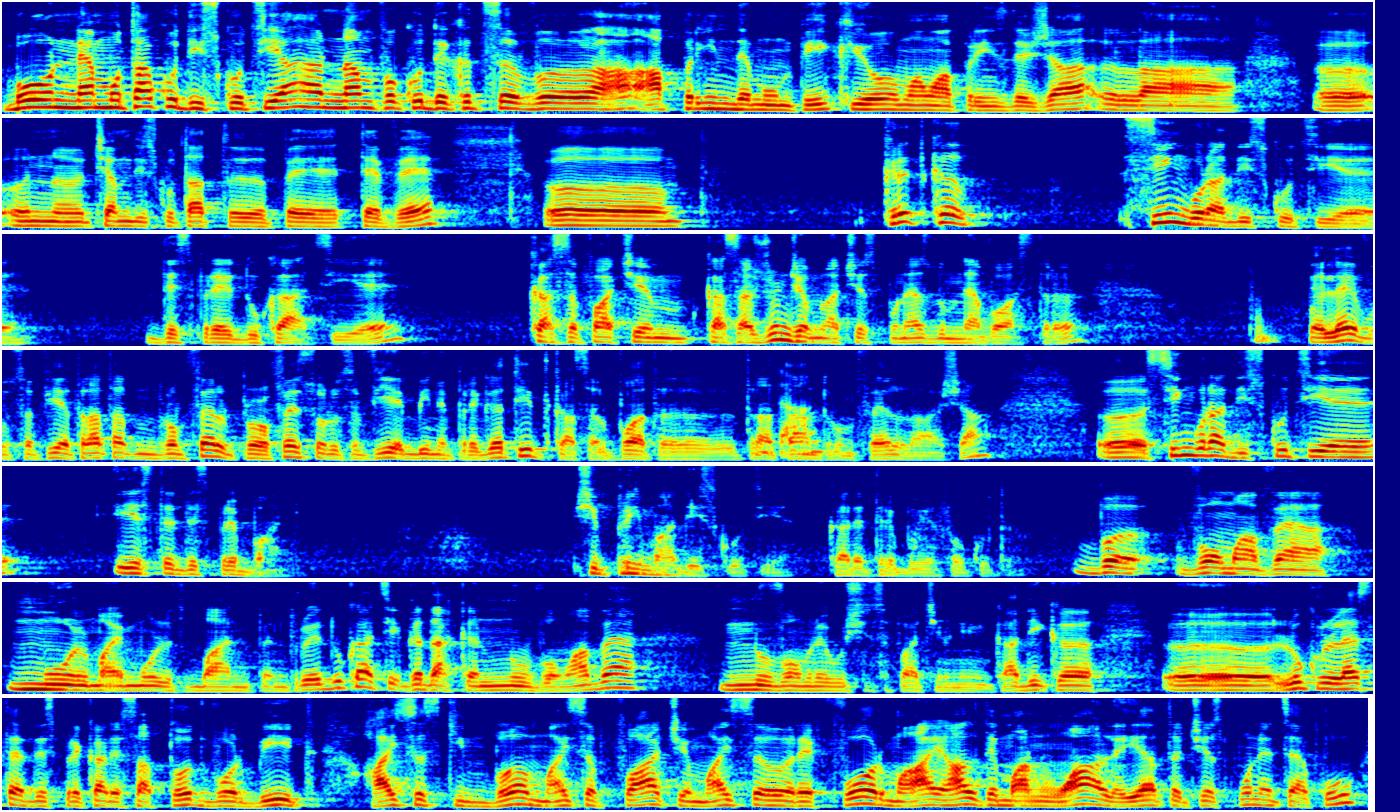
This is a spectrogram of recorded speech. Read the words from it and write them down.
Bun, ne-am mutat cu discuția, n-am făcut decât să vă aprindem un pic, eu m-am aprins deja la, uh, în ce am discutat uh, pe TV. Uh, cred că singura discuție despre educație, ca să facem, ca să ajungem la ce spuneați dumneavoastră, elevul să fie tratat într-un fel, profesorul să fie bine pregătit ca să-l poată trata da. într-un fel, așa. Singura discuție este despre bani și prima discuție care trebuie făcută. Bă, vom avea mult mai mulți bani pentru educație, că dacă nu vom avea, nu vom reuși să facem nimic. Adică uh, lucrurile astea despre care s-a tot vorbit, hai să schimbăm, hai să facem, hai să reformă, ai alte manuale, iată ce spuneți acum,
